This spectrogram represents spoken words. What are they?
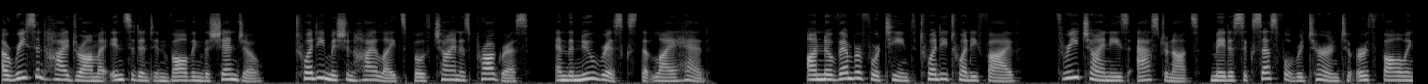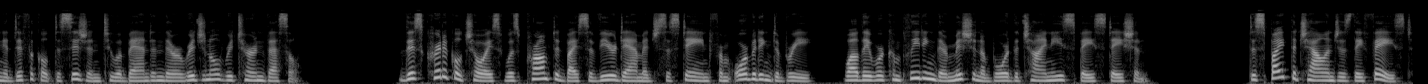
A recent high drama incident involving the Shenzhou 20 mission highlights both China's progress and the new risks that lie ahead. On November 14, 2025, three Chinese astronauts made a successful return to Earth following a difficult decision to abandon their original return vessel. This critical choice was prompted by severe damage sustained from orbiting debris while they were completing their mission aboard the Chinese space station. Despite the challenges they faced,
